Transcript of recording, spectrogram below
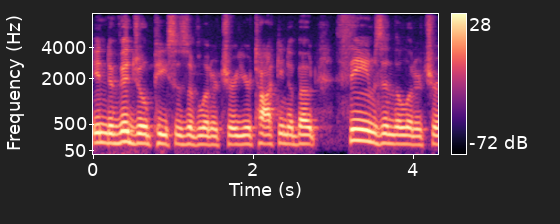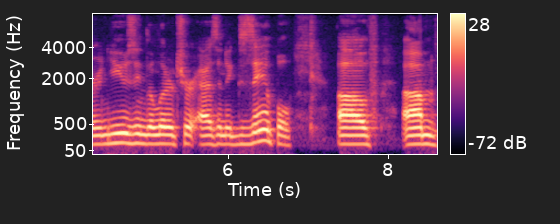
individual pieces of literature, you're talking about themes in the literature and using the literature as an example of um,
